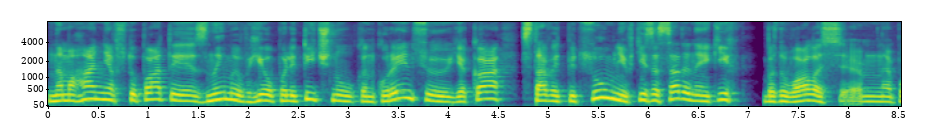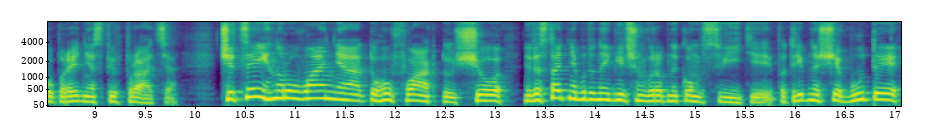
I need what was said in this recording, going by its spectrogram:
намагання вступати з ними в геополітичну конкуренцію, яка ставить під сумнів ті засади, на яких базувалась ем, попередня співпраця? Чи це ігнорування того факту, що недостатньо бути найбільшим виробником в світі, потрібно ще бути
